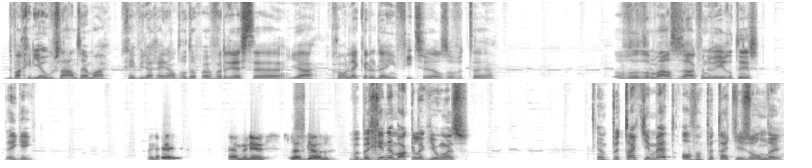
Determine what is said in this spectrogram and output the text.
dan mag je die overslaan, zeg maar. Geef je daar geen antwoord op. En voor de rest, eh, ja, gewoon lekker doorheen fietsen alsof het, eh, alsof het de normaalste zaak van de wereld is, denk ik. Oké, ben benieuwd. Let's go. We beginnen makkelijk, jongens. Een patatje met of een patatje zonder?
